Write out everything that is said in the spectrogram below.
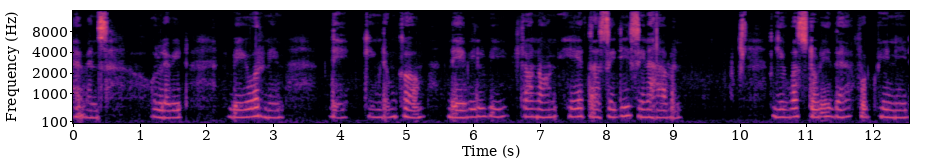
heavens, hallowed be your name. The kingdom come, they will be done on earth as it is in heaven. Give us today the food we need.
